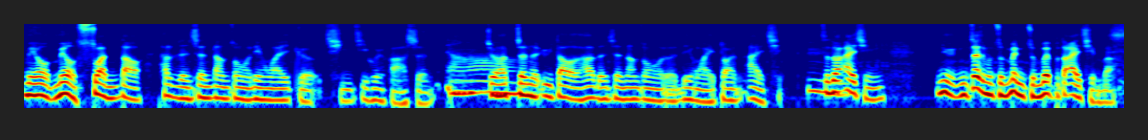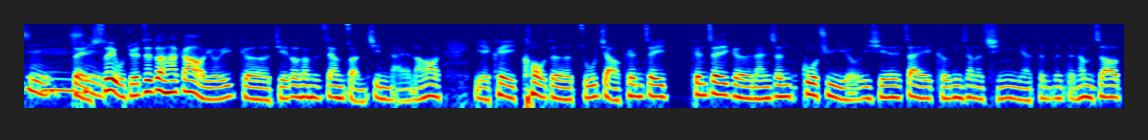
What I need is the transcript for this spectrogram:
没有没有算到他人生当中的另外一个奇迹会发生。哦、就他真的遇到了他人生当中的另外一段爱情，嗯、这段爱情你你再怎么准备，你准备不到爱情吧？是，对，所以我觉得这段他刚好有一个节奏上是这样转进来，然后也可以扣着主角跟这一跟这一个男生过去有一些在革命上的情谊啊，等等等，他们知道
